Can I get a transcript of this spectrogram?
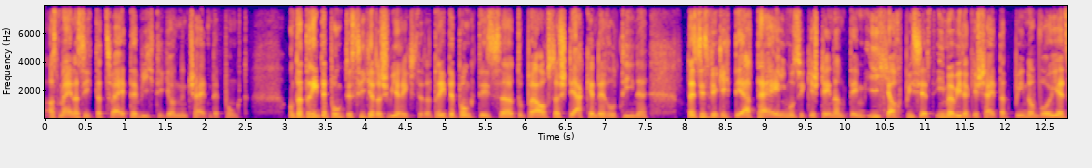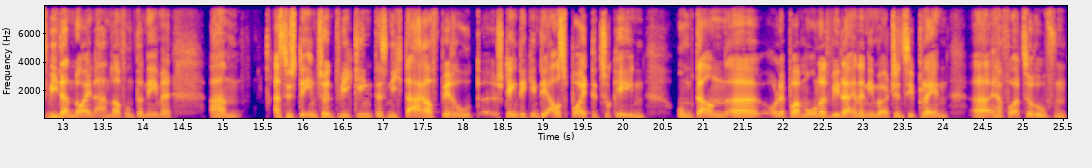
aus meiner Sicht der zweite wichtige und entscheidende Punkt. Und der dritte Punkt ist sicher der schwierigste. Der dritte Punkt ist, äh, du brauchst eine stärkende Routine. Das ist wirklich der Teil, muss ich gestehen, an dem ich auch bis jetzt immer wieder gescheitert bin und wo ich jetzt wieder einen neuen Anlauf unternehme. Ähm, ein System zu entwickeln, das nicht darauf beruht, ständig in die Ausbeute zu gehen, um dann äh, alle paar Monate wieder einen Emergency Plan äh, hervorzurufen,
